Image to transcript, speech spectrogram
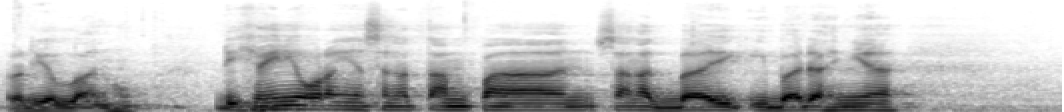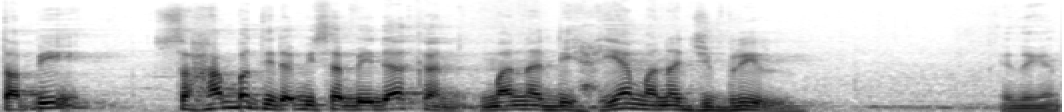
radhiyallahu anhu. Dia ini orang yang sangat tampan, sangat baik ibadahnya. Tapi sahabat tidak bisa bedakan mana Dihya, mana Jibril. Gitu kan?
